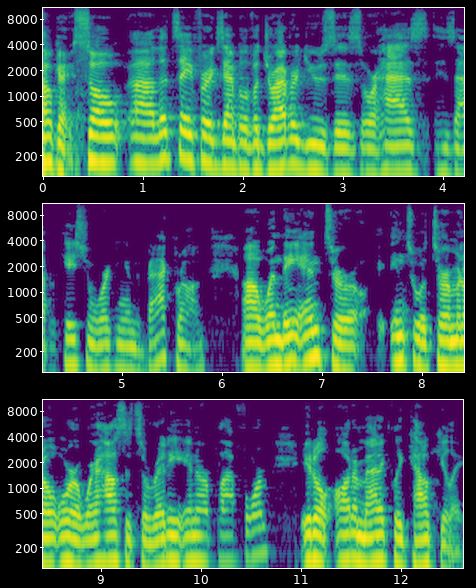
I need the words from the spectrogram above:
Okay, so uh, let's say, for example, if a driver uses or has his application working in the background, uh, when they enter into a terminal or a warehouse that's already in our platform, it'll automatically calculate.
